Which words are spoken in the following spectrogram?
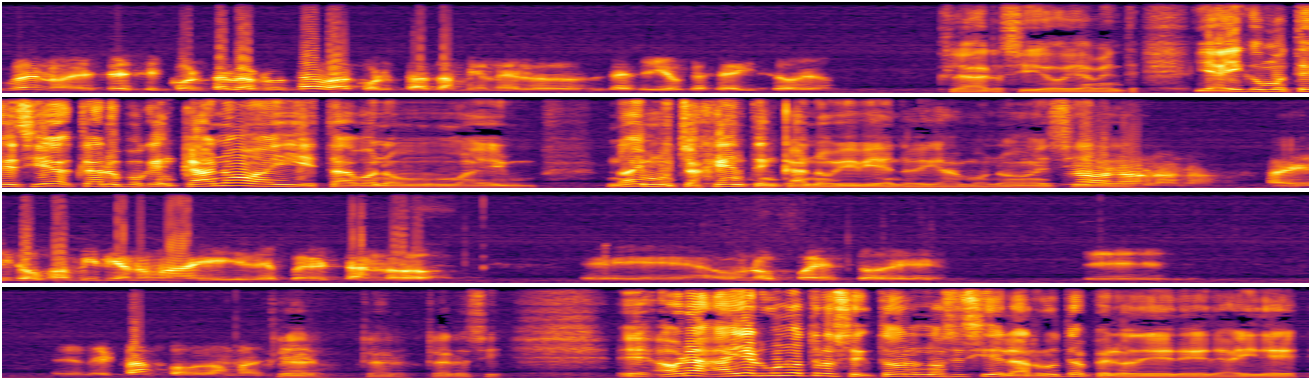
bueno, ese si corta la ruta va a cortar también el desvío que se hizo. Claro, sí, obviamente. Y ahí, como usted decía, claro, porque en Cano ahí está, bueno, no hay mucha gente en Cano viviendo, digamos, ¿no? no, no, no, no. Hay dos familias nomás y después están los eh, unos puestos de, del campo, vamos a decir. Claro, claro, claro, sí. Eh, ahora, ¿hay algún otro sector, no sé si de la ruta, pero de, de ahí de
